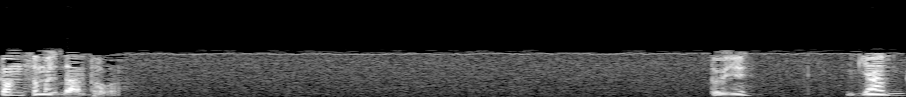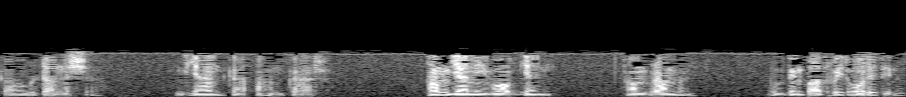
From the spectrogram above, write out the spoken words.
कम समझदार भव। तो ये ज्ञान का उल्टा नशा, ज्ञान का अहंकार। हम ज्ञानी, वो अज्ञानी। हम ब्राह्मण। उस दिन बात हुई, हो रही थी ना?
